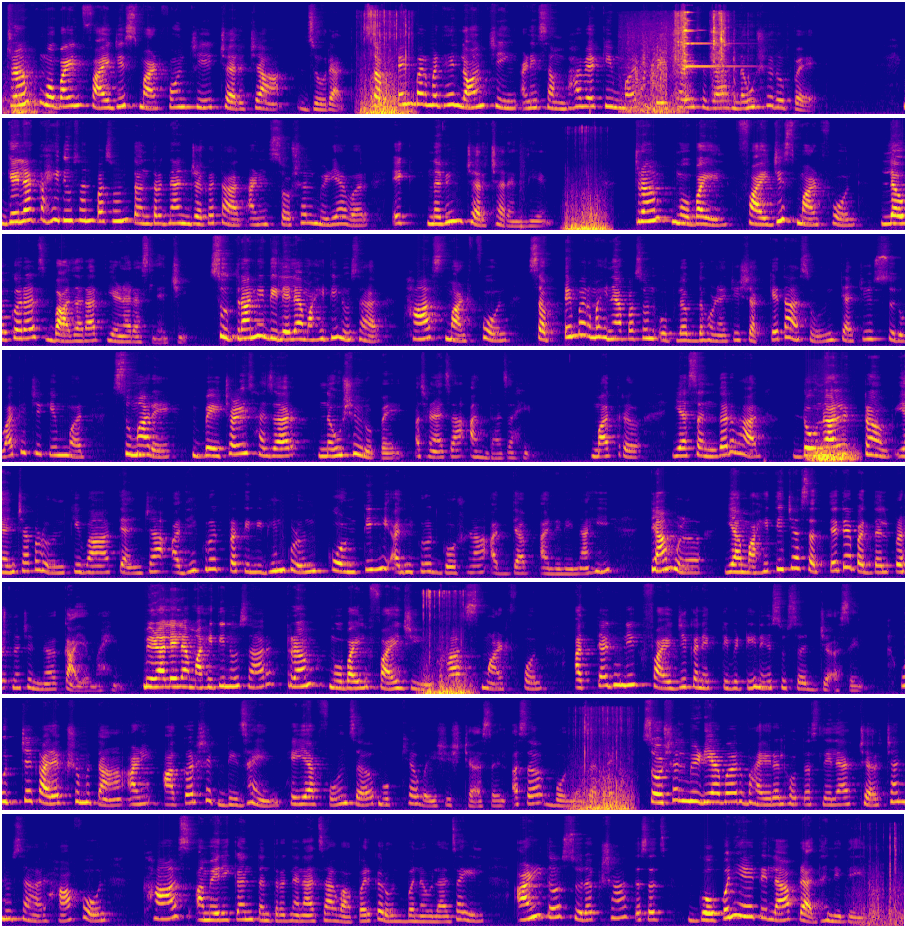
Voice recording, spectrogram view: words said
Trump mobile five G स्मार्टफोनची चर्चा जोरात. सप्टेंबरमध्ये लॉन्चिंग आणि संभाव्य किंमत बेचाळीस हजार नऊशे रुपये. गेल्या काही दिवसांपासून तंत्रज्ञान जगतात आणि सोशल मीडियावर एक नवीन चर्चा रंगली आहे Trump mobile five G smartphone लवकरच बाजारात येणार असल्याची. सूत्रांनी दिलेल्या माहितीनुसार हा स्मार्टफोन सप्टेंबर महिन्यापासून उपलब्ध होण्याची शक्यता असून त्याची सुरुवातीची किंमत सुमारे बेचाळीस हजार नऊशे रुपये असण्याचा अंदाज आहे. मात्र या संदर्भात डोनाल्ड ट्रम्प यांच्याकडून किंवा त्यांच्या अधिकृत प्रतिनिधींकडून कोणतीही अधिकृत घोषणा अद्याप आलेली नाही. त्यामुळं या माहितीच्या सत्यतेबद्दल प्रश्नचिन्ह कायम आहे. मिळालेल्या माहितीनुसार ट्रम्प मोबाईल फाय जी हा स्मार्टफोन अत्याधुनिक फाय जी कनेक्टिव्हिटीने सुसज्ज असेल. उच्च कार्यक्षमता आणि आकर्षक डिझाईन हे या फोनचं मुख्य वैशिष्ट्य असेल असं बोललं जात आहे सोशल मीडियावर व्हायरल होत असलेल्या चर्चांनुसार हा फोन खास अमेरिकन तंत्रज्ञानाचा वापर करून बनवला जाईल आणि तो सुरक्षा तसंच गोपनीयतेला प्राधान्य देईल.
